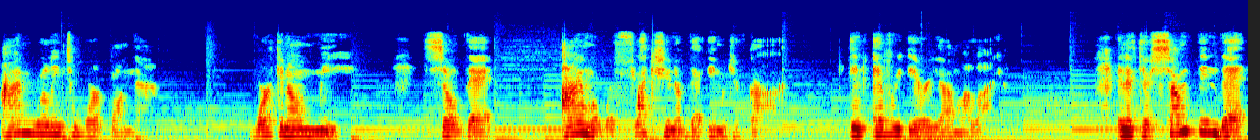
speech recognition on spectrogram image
I'm willing to work on that. Working on me so that I am a reflection of that image of God in every area of my life. And if there's something that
